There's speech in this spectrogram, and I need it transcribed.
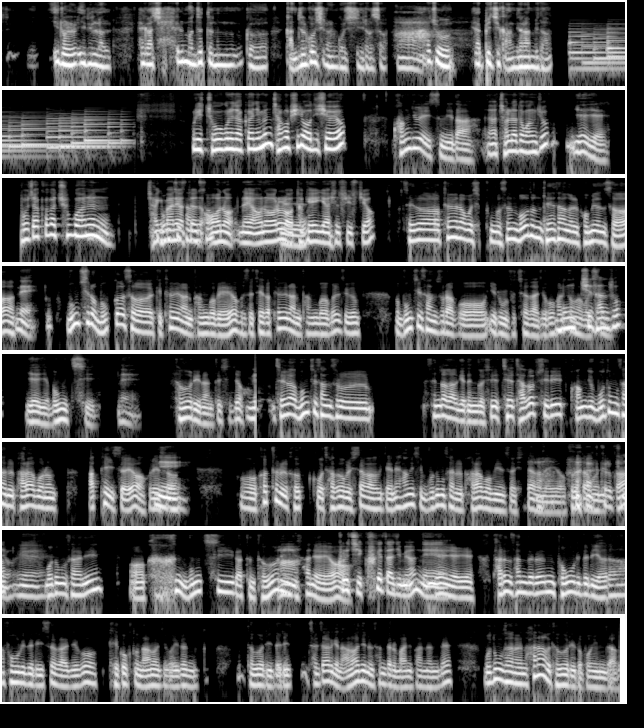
1월 1일 날 해가 제일 먼저 뜨는 그 간절곶이라는 곳이라서 아. 아주 햇빛이 강렬합니다. 우리 조근혜 작가님은 작업실이 어디시어요? 광주에 있습니다. 아, 전라도 광주? 예, 예. 조 작가가 추구하는 자기만의 어떤 뭉치상서? 언어, 네, 언어를 예, 예. 어떻게 얘기하실 수 있죠? 제가 표현하고 싶은 것은 모든 대상을 보면서 네. 뭉치로 묶어서 이렇게 표현하는 방법이에요. 그래서 제가 표현하는 방법을 지금 뭉치산수라고 이름을 붙여가지고 활동하고 있습니다. 뭉치산수? 예, 예, 뭉치. 네. 덩어리라는 뜻이죠. 제가 뭉치산수를 생각하게 된 것이 제 작업실이 광주 무등산을 바라보는 앞에 있어요. 그래서 네. 어, 커튼을 걷고 작업을 시작하기 전에 항상 무등산을 바라보면서 시작을 아, 해요. 그러다 보니까 그렇군요. 예. 무등산이 어, 큰 뭉치 같은 덩어리 아, 산이에요. 그렇지. 크게 따지면, 네. 예, 예, 예. 다른 산들은 봉우리들이 여러 봉우리들이 있어가지고 계곡도 나눠지고 이런 덩어리들이 잘잘하게 나눠지는 산들을 많이 봤는데 무등산은 하나의 덩어리로 보입니다.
